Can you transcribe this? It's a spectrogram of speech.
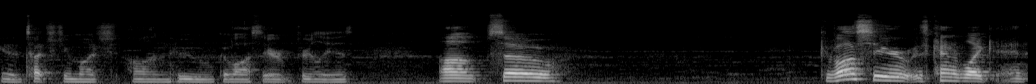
you know touch too much on who Kvasir truly is. Um, so Kvasir is kind of like an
